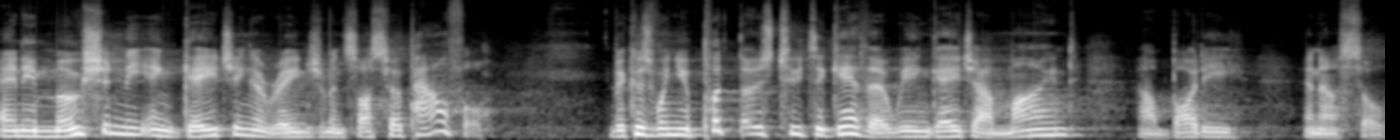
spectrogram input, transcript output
and emotionally engaging arrangements are so powerful. Because when you put those two together, we engage our mind, our body, and our soul.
